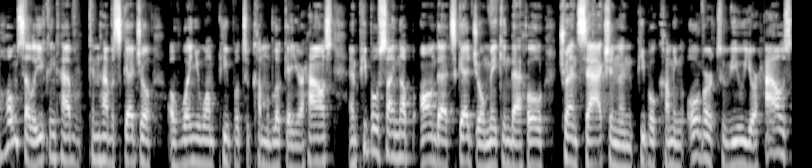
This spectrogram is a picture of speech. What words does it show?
home seller, you can have can have a schedule of when you want people to come look at your house, and people sign up on that schedule, making that whole transaction and people coming over to view your house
